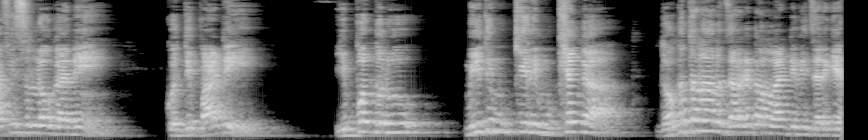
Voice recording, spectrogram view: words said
ఆఫీసుల్లో కానీ కొద్దిపాటి ఇబ్బందులు మీది ముఖ్యది ముఖ్యంగా దొంగతనాలు జరగటం లాంటివి జరిగే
